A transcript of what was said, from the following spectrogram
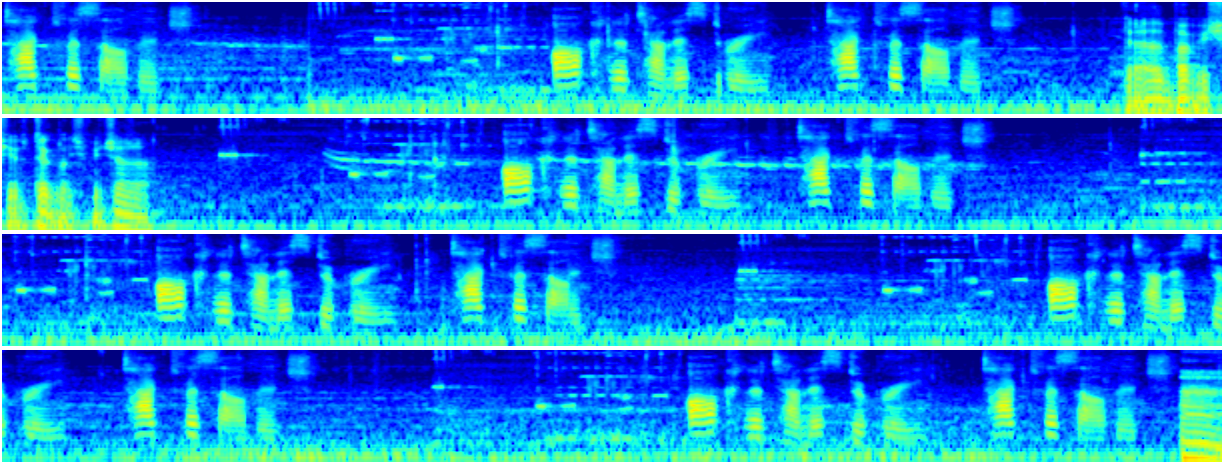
Tagged for salvage. Arc Natanis debris. Tagged for salvage. Teraz bawię się w tego śmieciarza. Arc Natanis debris. Tagged for salvage. Arc Natanis debris. Tagged for salvage. Arc Natanis debris. Tagged for salvage. Salvage. A,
